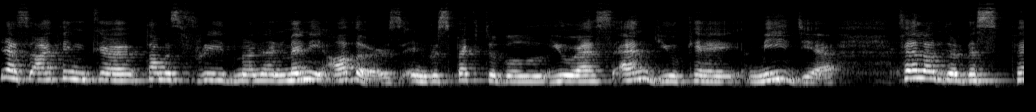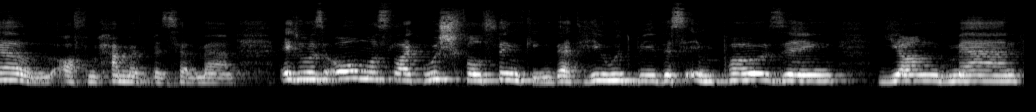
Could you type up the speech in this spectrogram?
Yes, I think uh, Thomas Friedman and many others in respectable US and UK media fell under the spell of Mohammed bin Salman. It was almost like wishful thinking that he would be this imposing young man,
